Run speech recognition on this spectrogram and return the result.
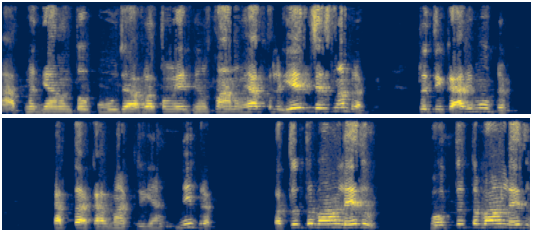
ఆత్మజ్ఞానంతో పూజ వ్రతం యజ్ఞం స్నానం యాత్రలు ఏది చేసినా బ్రహ్మ. ప్రతి కార్యము బ్రహ్మ. కర్త కర్మ క్రియ అన్ని బ్రహ్మ. కర్తృత్వ భావం లేదు. భోక్తృత్వ భావం లేదు.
